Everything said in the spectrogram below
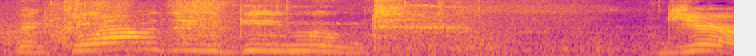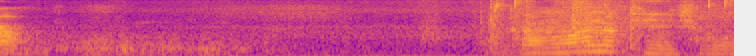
Ik ben klaar met deze game mode. Ja. Gaan we gewoon naar casual.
